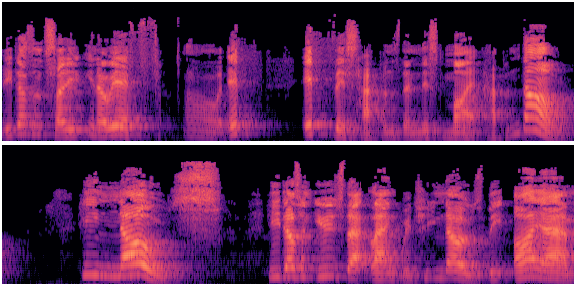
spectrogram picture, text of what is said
He doesn't say, you know, if, oh, if, if this happens, then this might happen. No. He knows. He doesn't use that language. He knows. The I am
